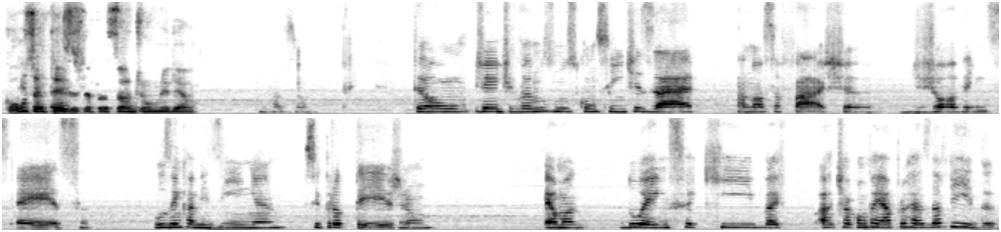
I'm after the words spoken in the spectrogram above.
Com é certeza verdade. já passou de um milhão. Razão. Então, gente, vamos nos conscientizar. A nossa faixa de jovens é essa. Usem camisinha, se protejam. É uma doença que vai te acompanhar para o resto da vida.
